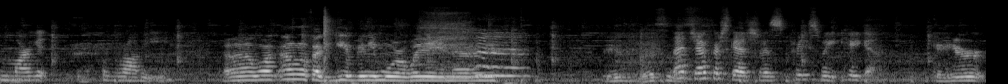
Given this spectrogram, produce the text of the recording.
Margaret Robbie. Uh, well, I don't know if I could give any more away. Now. know what I mean? This is- that Joker sketch was pretty sweet. Here you go. Okay, here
